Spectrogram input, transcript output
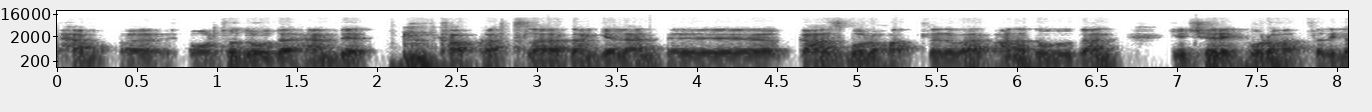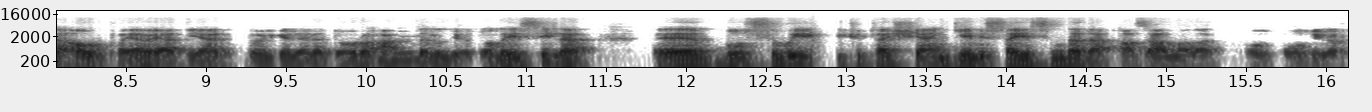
hem e, Orta Orta Doğu'da hem de Kafkaslardan gelen e, gaz boru hatları var. Anadolu'dan geçerek boru hatlarıyla Avrupa'ya veya diğer bölgelere doğru Hı. aktarılıyor. Dolayısıyla e, bu sıvı yükü taşıyan gemi sayısında da azalmalar ol, oluyor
